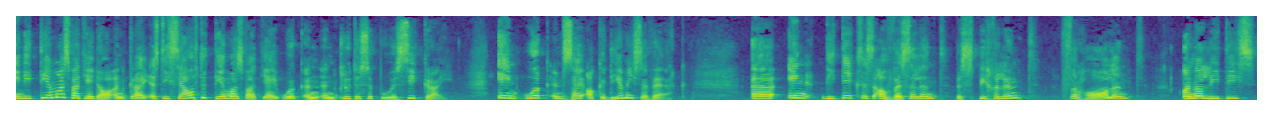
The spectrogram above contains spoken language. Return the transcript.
En die temas wat jy daarin kry is dieselfde temas wat jy ook in in Kloete se poësie kry en ook in sy akademiese werk. Uh en die teks is afwisselend, bespiegelend, verhalend, analities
